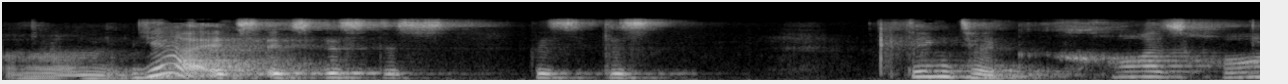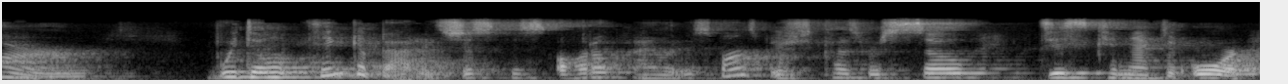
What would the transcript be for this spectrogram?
Um, yeah, it's it's this this this this thing to cause harm we don't think about it. It's just this autopilot response because we're so disconnected. Or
